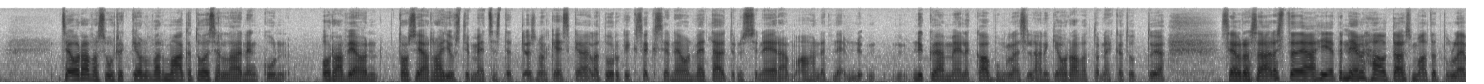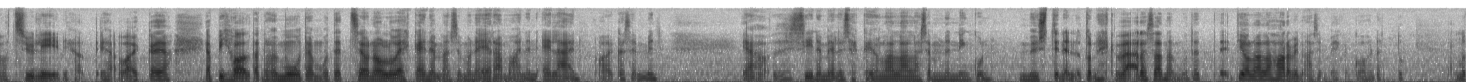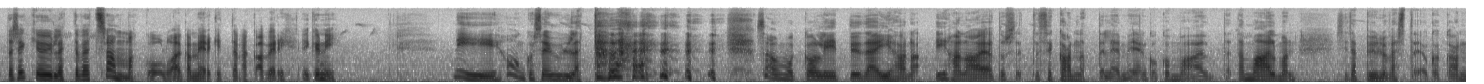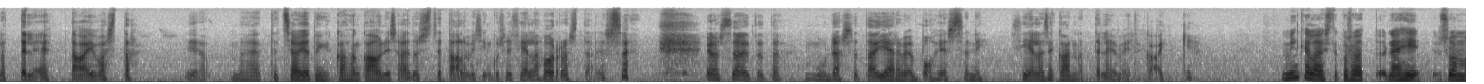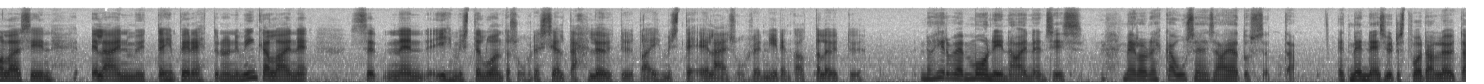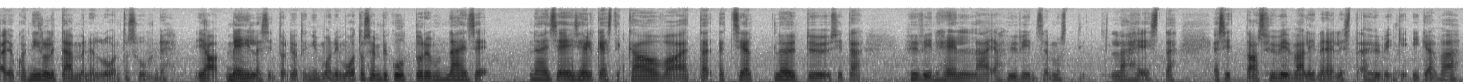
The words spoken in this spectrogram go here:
Se oravasuhdekin on ollut varmaan aika toisenlainen, kun oravia on tosiaan rajusti metsästetty silloin keskiajalla turkikseksi ja ne on vetäytynyt sinne erämaahan. Et ne, ny, nykyään meille kaupunkilaisille ainakin oravat on ehkä tuttuja Seurasaaresta ja Hietaniemen hautausmaalta tulevat syliin ihan, ihan vaikka ja, ja piholta noin muuten, mutta se on ollut ehkä enemmän semmoinen erämainen eläin aikaisemmin. Ja siinä mielessä ehkä jollain lailla semmoinen niin mystinen, nyt on ehkä väärä sana, mutta et, et jollain lailla harvinaisempi ehkä kohdattu. Mutta sekin on yllättävä, että sammakko on ollut aika merkittävä kaveri, eikö niin? Niin, onko se yllättävää? Sammakkoon liittyy tämä ihana, ihana ajatus, että se kannattelee meidän koko maailma, tätä maailman sitä pylvästä, joka kannattelee taivasta. Ja mä että se on jotenkin kauhean kaunis ajatus, että se talvisin, kun se siellä horrostaa jossain, jossain tota mudassa tai järven pohjassa, niin siellä se kannattelee meitä kaikkia. Minkälaista, kun sä oot näihin suomalaisiin eläinmyytteihin perehtynyt, niin minkälainen se, ihmisten luontosuhde sieltä löytyy tai ihmisten eläinsuhde niiden kautta löytyy? No hirveän moninainen. Siis meillä on ehkä usein se ajatus, että, että menneisyydestä voidaan löytää joku, että niillä oli tämmöinen luontosuhde. Ja meillä sitten on jotenkin monimuotoisempi kulttuuri, mutta näin se, näin se ei selkeästikään ole vaan, että, että sieltä löytyy sitä hyvin hellää ja hyvin semmoista läheistä ja sitten taas hyvin välineellistä ja hyvinkin ikävää.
